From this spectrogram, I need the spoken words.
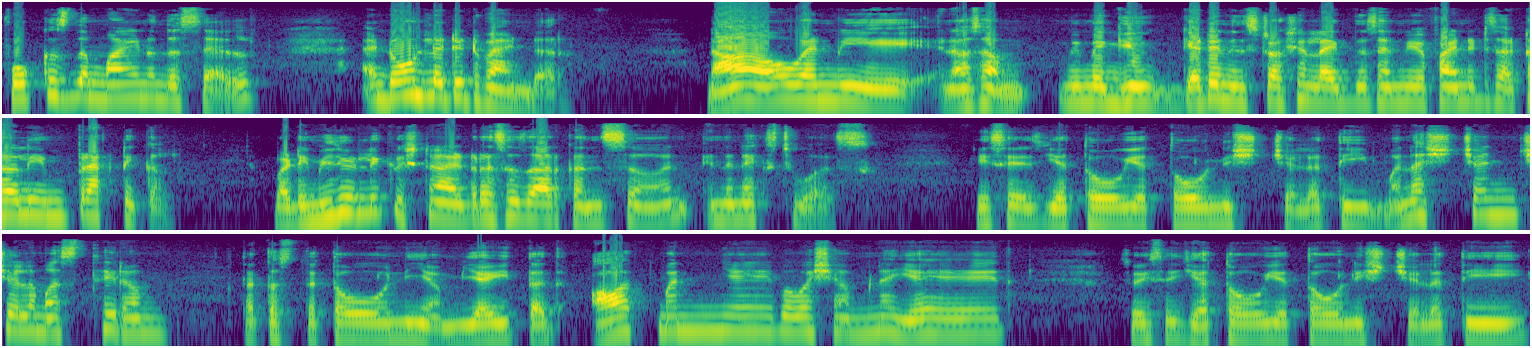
Focus the mind on the self and don't let it wander. Now, when we, you know, some, we may give, get an instruction like this and we find it is utterly impractical. But immediately Krishna addresses our concern in the next verse. He says, Yato yato nischalati manaschanchalam tatastato niyam yaitad atmanyeva vasham nayed. So he says, Yato yato nischalati.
